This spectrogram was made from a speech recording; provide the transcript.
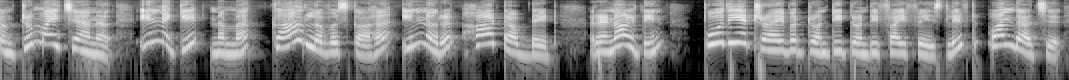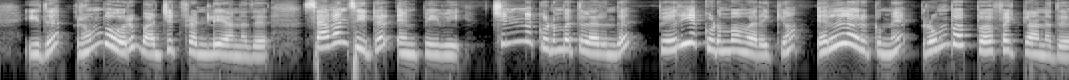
வெல்கம் டு மை சேனல் இன்னைக்கு நம்ம கார் லவர்ஸ்க்காக இன்னொரு ஹாட் அப்டேட் ரெனால்ட்டின் புதிய Triber twenty twenty five facelift வந்தாச்சு. இது ரொம்ப ஒரு பட்ஜெட் ஃப்ரெண்ட்லியானது செவன் சீட்டர் எம்பிவி சின்ன குடும்பத்திலேருந்து பெரிய குடும்பம் வரைக்கும் எல்லாருக்குமே ரொம்ப பர்ஃபெக்டானது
